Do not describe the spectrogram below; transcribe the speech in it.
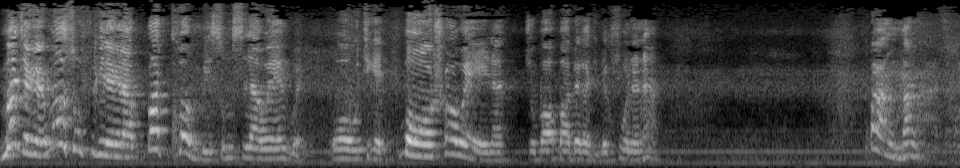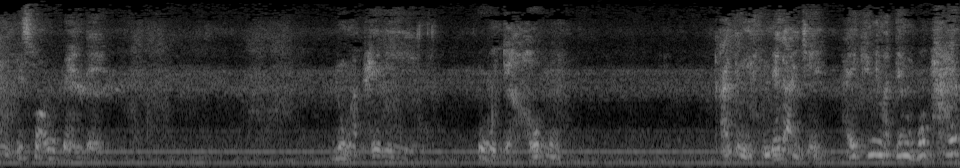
manje-ke uma usufikile-ke la bakhombisa umsila wengwe owuthi-ke boshwa wena njengoba babe kade bekufuna na? Bangimangaza bangiviswa ubende. Lungaphelile. Ude hawu kanti ngifuneka nje ayikho incwadi engibophayo.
